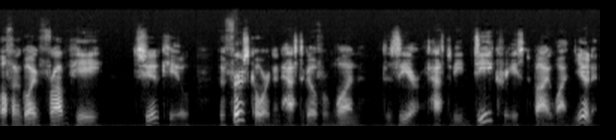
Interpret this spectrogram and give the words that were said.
Well, if I'm going from P to Q, the first coordinate has to go from 1 to 0. It has to be decreased by 1 unit.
